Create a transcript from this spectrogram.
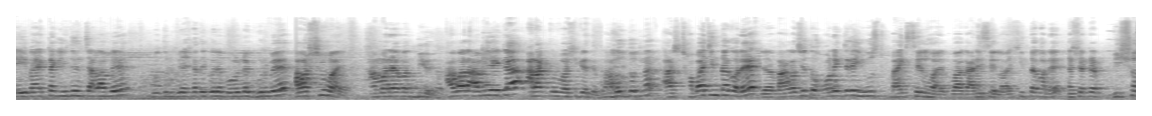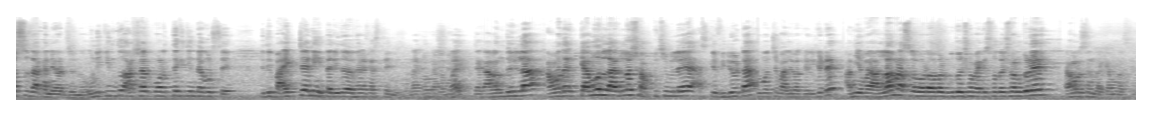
এই বাইকটা কিছুদিন চালাবে নতুন বিয়ে সাথে করে বললে ঘুরবে আবার সময় আমার আবার দিয়ে দেবে। আবার আমি এটা আর এক প্রবাসীকে দেবো। ভালো উদ্যোগ না? আর সবাই চিন্তা করে বাংলাদেশে তো অনেক জায়গায় ইউজড বাইক সেল হয় বা গাড়ি সেল হয় চিন্তা করে সেটা বিশ্বস্ত জায়গা নেওয়ার জন্য। উনি কিন্তু আসার পর থেকে চিন্তা করছে যদি বাইকটা নিই তার হৃদয় ভাইয়ের কাছ থেকে নিবো। কালাম ভাই? দেখ আলহামদুলিল্লাহ আমাদের কেমন লাগল সবকিছু মিলে আজকে ভিডিওটা? হচ্ছে বালিবাগ রেলগেটে। আমি আমার আল্লাহ রাসলাম বড় আবার বুধন সবাইকে শ্রদ্ধা করে। কেমন আছেন ভাই? কেমন আছেন?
